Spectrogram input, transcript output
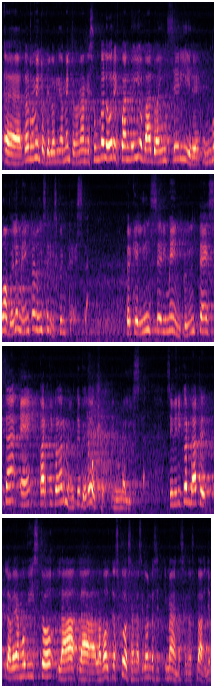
eh, dal momento che l'ordinamento non ha nessun valore, quando io vado a inserire un nuovo elemento lo inserisco in testa, perché l'inserimento in testa è particolarmente veloce in una lista. Se vi ricordate, l'avevamo visto la, la, la volta scorsa, nella seconda settimana se non sbaglio,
